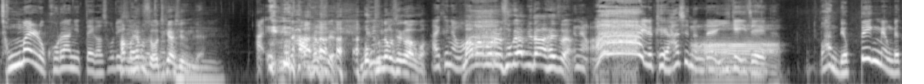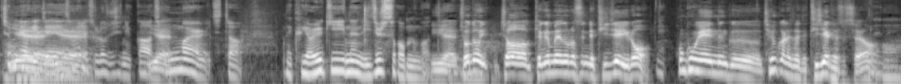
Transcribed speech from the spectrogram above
정말로 고라니 떼가 소리 한번 해보세요. 어떻게 하시는데? 것처럼. 아, 한번 해보세요. 목 푼다고 생각하고. 아니 그냥 와 마마무를 소개합니다. 해서요. 그냥 아 이렇게 하시는데 아. 이게 이제 한 몇백 명, 몇천 예, 명이 이제 예. 소리를 질러주시니까 예. 정말 진짜 네, 그 열기는 잊을 수가 없는 것 같아요. 예, 저도 저 개그맨으로서 이제 DJ로 네. 홍콩에 있는 그 체육관에서 이제 DJ를 했었어요. 네네.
